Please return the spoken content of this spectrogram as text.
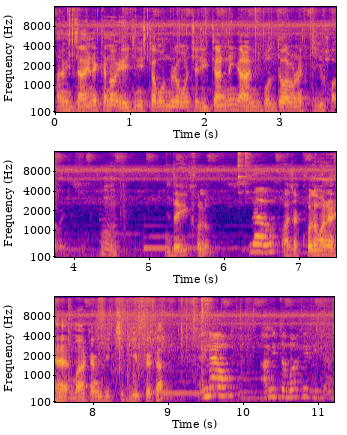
আমি জানি না কেন এই জিনিসটা বন্ধুরা মনে হচ্ছে রিটার্ন নেই আর আমি বলতে পারব না কী হবে। হুম দেখি খোলো। দাও। আচ্ছা খোলো মানে হ্যাঁ মাকে আমি দিচ্ছি গিফট এটা। নাও আমি তোমাকে দিলাম।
